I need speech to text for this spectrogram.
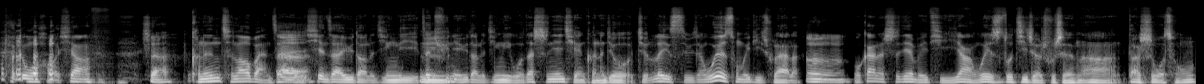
他跟我好像，是啊，可能陈老板在嗯现在遇到的经历，在去年遇到的经历，我在十年前可能就就类似于这样，我也是从媒体出来了。嗯我干了十年媒体一样，我也是做记者出身啊。当时我从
